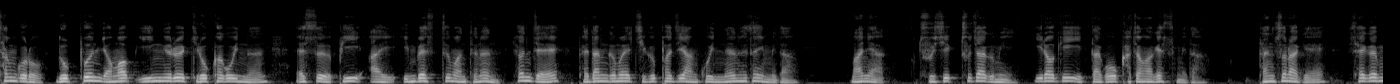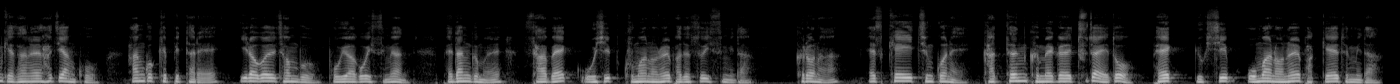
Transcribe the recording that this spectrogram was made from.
참고로 높은 영업 이익률을 기록하고 있는 SBI 인베스트먼트는 현재 배당금을 지급하지 않고 있는 회사입니다. 만약 주식 투자금이 1억이 있다고 가정하겠습니다. 단순하게 세금 계산을 하지 않고 한국캐피탈에 1억을 전부 보유하고 있으면 배당금을 459만 원을 받을 수 있습니다. 그러나 SK증권에 같은 금액을 투자해도 165만 원을 받게 됩니다.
